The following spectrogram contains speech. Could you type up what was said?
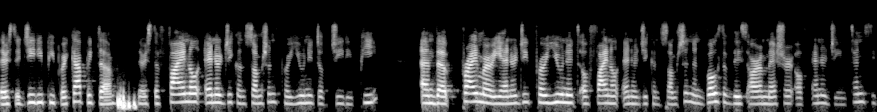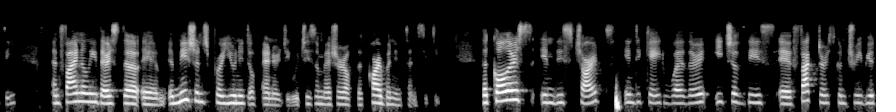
there's the GDP per capita, there's the final energy consumption per unit of GDP, and the primary energy per unit of final energy consumption. And both of these are a measure of energy intensity. And finally, there's the um, emissions per unit of energy, which is a measure of the carbon intensity. The colors in this chart indicate whether each of these uh, factors contribute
